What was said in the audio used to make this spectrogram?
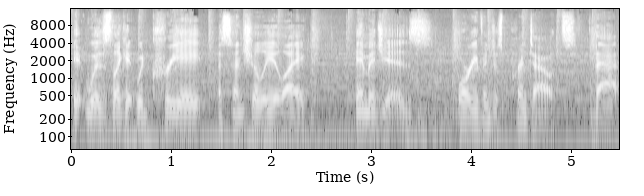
It was like it would create essentially like images or even just printouts that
